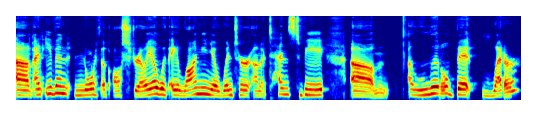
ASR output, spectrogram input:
um, and even north of Australia, with a La Nina winter, um, it tends to be um, a little bit wetter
